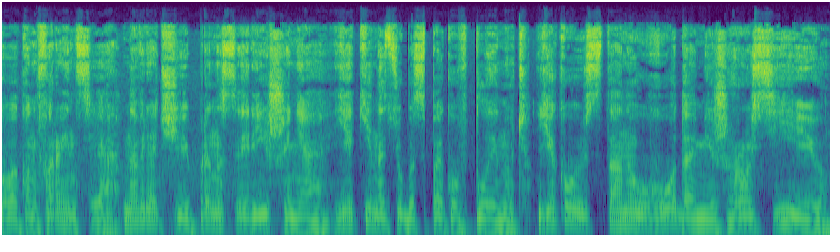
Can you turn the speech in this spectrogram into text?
безпекова конференція навряд чи принесе рішення, які на цю безпеку вплинуть. Якою стане угода між Росією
